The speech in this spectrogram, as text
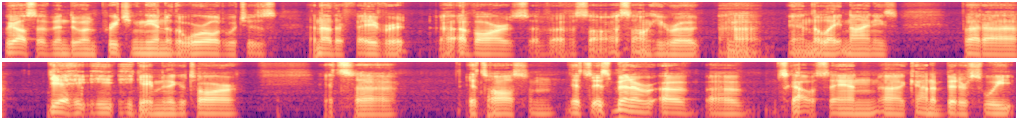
we also have been doing preaching the end of the world, which is another favorite uh, of ours of, of a song a song he wrote uh, in the late '90s. But uh, yeah, he, he he gave me the guitar. It's uh it's awesome. It's it's been a, a, a Scott was saying uh, kind of bittersweet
